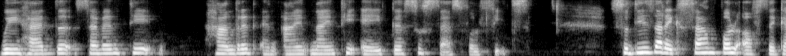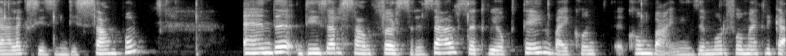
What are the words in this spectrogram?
we had 70 198 successful fits. So these are example of the galaxies in this sample. And uh, these are some first results that we obtained by combining the morphometric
